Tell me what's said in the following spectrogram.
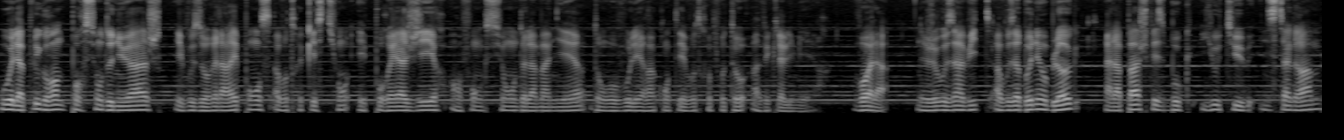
où est la plus grande portion de nuages et vous aurez la réponse à votre question et pourrez agir en fonction de la manière dont vous voulez raconter votre photo avec la lumière. Voilà, je vous invite à vous abonner au blog, à la page Facebook, YouTube, Instagram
